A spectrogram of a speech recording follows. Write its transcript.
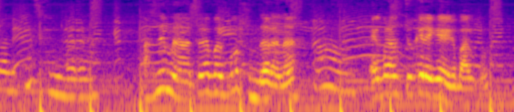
बाल इतने सुंदर है। असली में तेरा बाल बहुत सुंदर है ना? हाँ। एक बार हम चुके रखेंगे बाल को।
